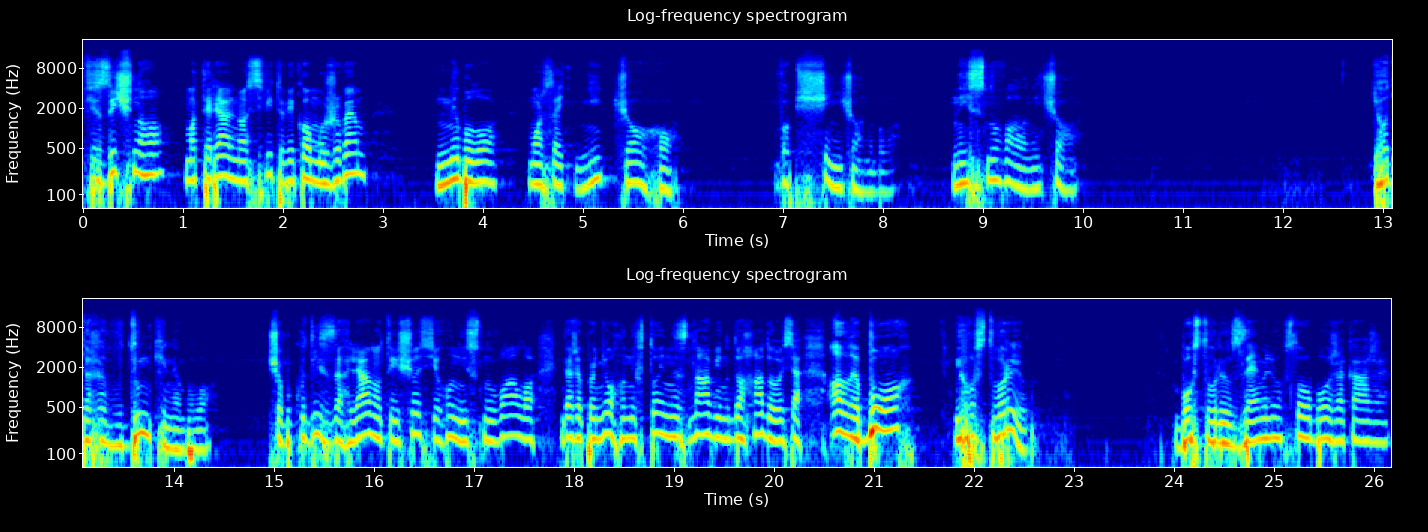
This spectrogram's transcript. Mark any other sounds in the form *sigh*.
фізичного, матеріального світу, в якому ми живемо, не було, можна сказати, нічого. Взагалі нічого не було. Не існувало нічого. Його навіть в думки не було. Щоб кудись заглянути і щось його не існувало, навіть про нього ніхто й не знав і не догадувався. Але Бог його створив. Бог створив землю, Слово Боже каже.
